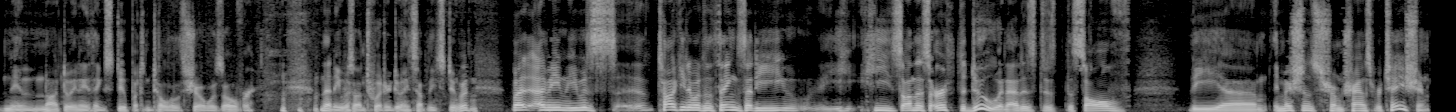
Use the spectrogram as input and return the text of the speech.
you know, not doing anything stupid until the show was over. then he was on Twitter doing something stupid. But I mean, he was uh, talking about the things that he, he he's on this earth to do, and that is to, to solve the um, emissions from transportation.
